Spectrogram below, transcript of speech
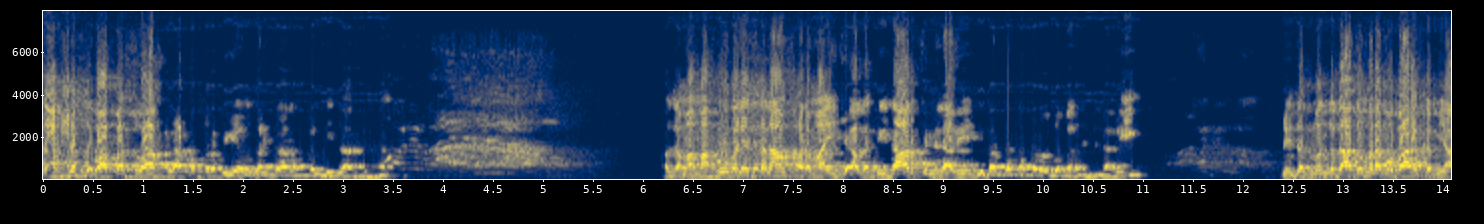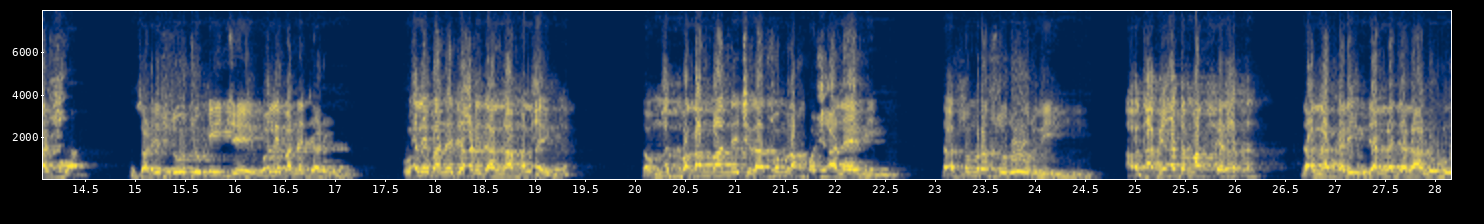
دا هر څه واپس واخلا په طرف یو ځل دا خپل دیدار او زما محبوب علیہ السلام فرمایي چې هغه دیدار چې ملاوي دی بنده ته پر وجه باندې ملاوي نه عزتمند دا دومره مبارک میاشت ده سړی سوچو کی چې ولې باندې جړی ولې باندې جړی د الله ملائکه د امت په غم باندې چې دا څومره خوشاله وي دا څومره سرور وي او دا بیا د مغفرت د الله کریم جل جلاله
